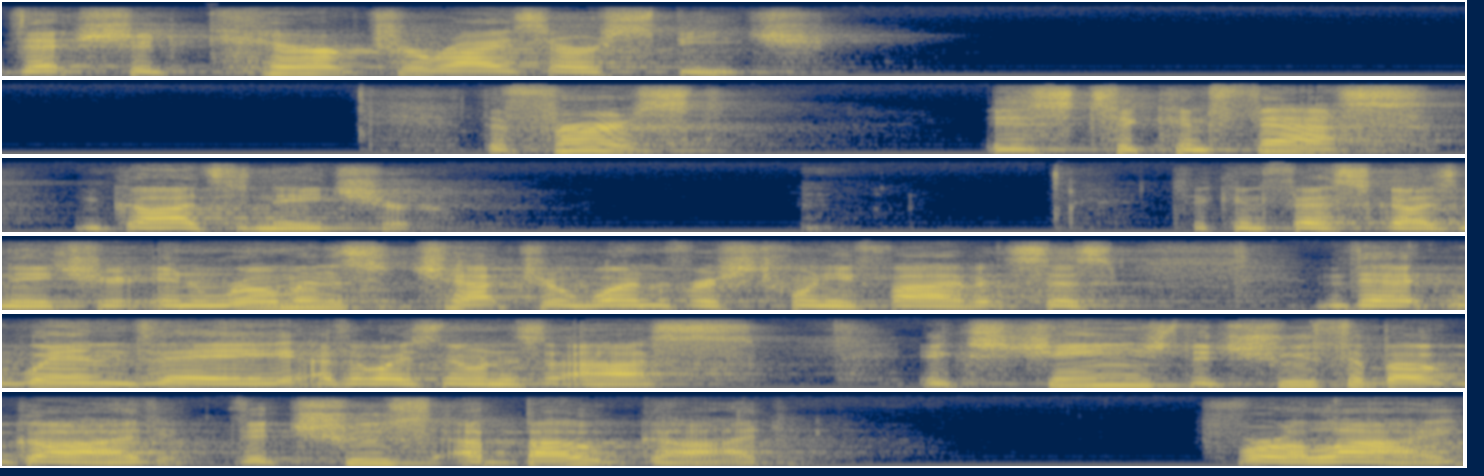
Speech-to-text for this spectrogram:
that should characterize our speech. The first is to confess God's nature. To confess God's nature. In Romans chapter 1, verse 25, it says that when they, otherwise known as us, exchanged the truth about God, the truth about God, for a lie,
